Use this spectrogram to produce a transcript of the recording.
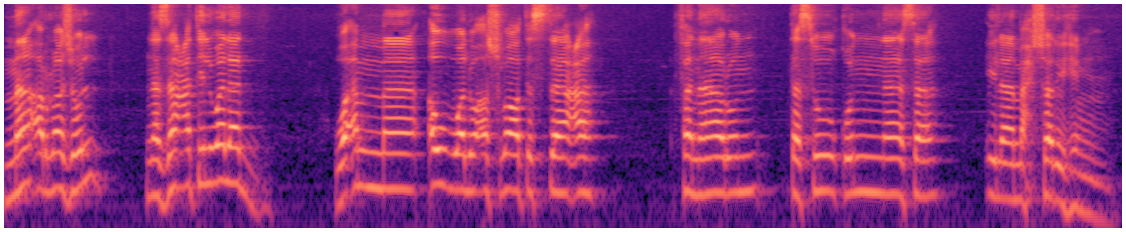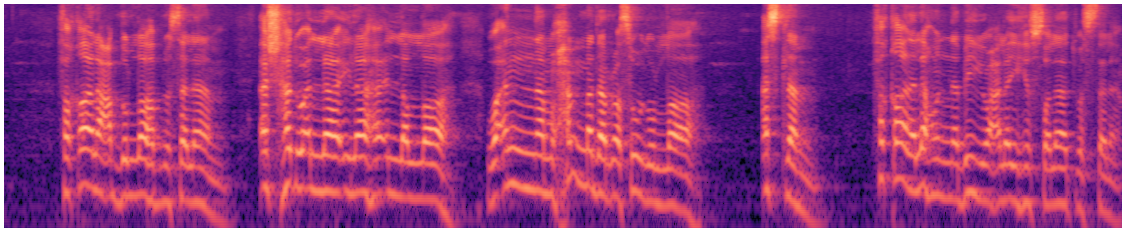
ماء الرجل نزعت الولد. وأما أول أشراط الساعة فنار تسوق الناس إلى محشرهم. فقال عبد الله بن سلام أشهد أن لا إله إلا الله وأن محمدا رسول الله. أسلم. فقال له النبي عليه الصلاة والسلام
